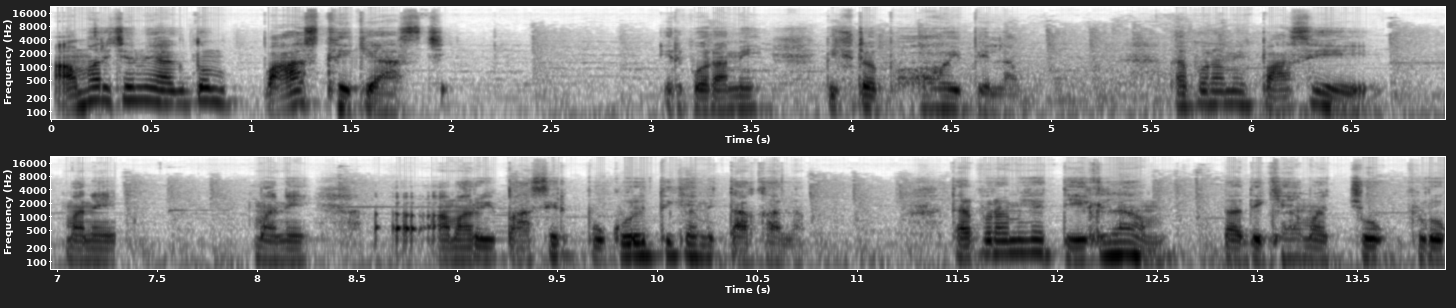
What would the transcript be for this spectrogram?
আমার যেন একদম পাশ থেকে আসছে। এরপর আমি কিছুটা ভয় পেলাম। তারপর আমি পাশে মানে মানে আমার ওই পাশের পুকুরের দিকে আমি তাকালাম। তারপর আমি যা দেখলাম, তা দেখে আমার চোখ পুরো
